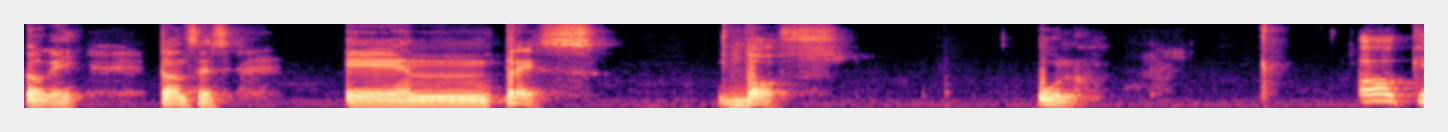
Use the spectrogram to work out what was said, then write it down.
Ok, entonces, en 3, 2, 1. Ok,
